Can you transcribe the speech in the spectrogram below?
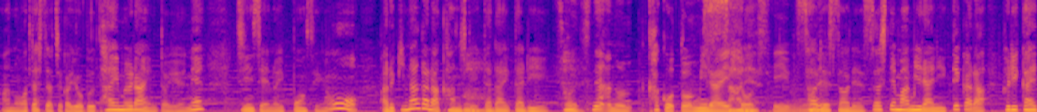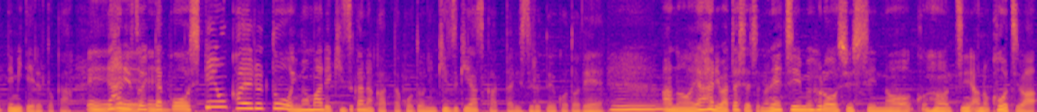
あの私たちが呼ぶタイムラインというね人生の一本線を歩きながら感じていただいたり、そうですね。あの過去と未来とっていうのね。そうです。そうですそしてまあ未来に行ってから振り返ってみてるとか、ええやはりそういったええ。こう、視点を変えると今まで気づかなかったことに気づきやすかったりするということで、うんあのやはり私たちのねチームフロー出身のあのコーチは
